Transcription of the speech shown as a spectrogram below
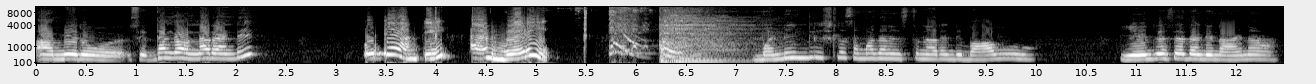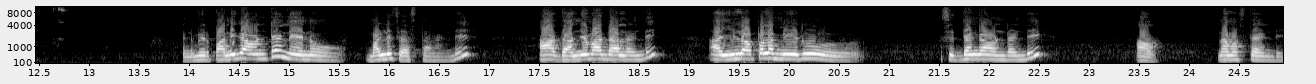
ఆ, మీరు సిద్ధంగా ఉన్నారా అండి? ready. మళ్ళీ ఇంగ్లీష్లో సమాధానం ఇస్తున్నారండి బాబు. ఏం చేసేదండి నాయన? మీరు పనిగా ఉంటే నేను మళ్ళీ చేస్తానండి. ఆ, ధన్యవాదాలండి. ఈ లోపల మీరు సిద్ధంగా ఉండండి. నమస్తే అండి.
